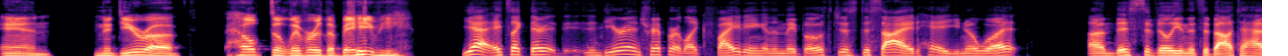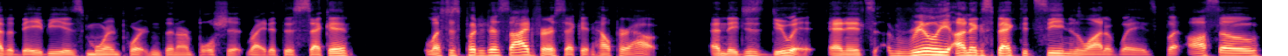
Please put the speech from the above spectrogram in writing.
and Nadira helped deliver the baby. Yeah, it's like they're th- Nadira and Trip are like fighting, and then they both just decide, hey, you know what? Um, this civilian that's about to have a baby is more important than our bullshit right at this second. Let's just put it aside for a second and help her out. And they just do it. And it's a really unexpected scene in a lot of ways, but also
